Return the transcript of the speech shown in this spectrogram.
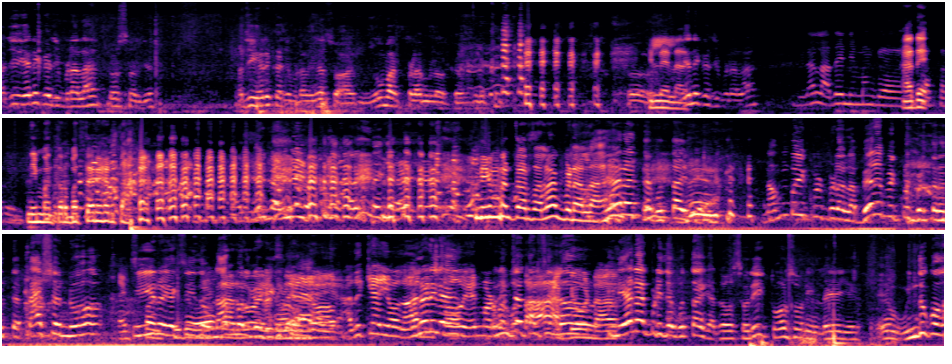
ಅಜ್ಜಿ ಏನಕ್ಕೆ ಅಜ್ಜಿ ಬಿಡಲ್ಲ? ತೋರಿಸು ಅಜ್ಜಿ. ಅಜ್ಜಿ ಏನಕ್ಕೆ ಅಜ್ಜಿ ಬಿಡಲ್ಲ? ಏನು ಜೂಮ್ ಹಾಕಿ ಬಿಡಲ್ಲ ಇಲ್ಲ, ಇಲ್ಲ. ಏನಕ್ಕೆ ಅಜ್ಜಿ ಬಿಡಲ್ಲ? ಅದೇ ನಿಮ್ಮಂತವ್ರು ಬರ್ತಾರೆ ಅಂತ. ನಿಮ್ಮಂತವ್ರು ಸಲುವಾಗಿ ಬಿಡಲ್ಲ. ಏನಂತ ಗೊತ್ತಾಯ್ತು? ನಮ್ ಬೈಕ್ ಬಿಡಲ್ಲ ಬೇರೆ ಬೈಕ್ ಬಿಡ್ತಾರಂತೆ ಫ್ಯಾಷನ್ ನಾರ್ಮಲ್ ಗಾಡಿಗಳು ಅದಕ್ಕೆ ಇವಾಗ. ಏನಾಗ್ಬಿಟ್ಟಿದೆ ಗೊತ್ತಾಗ ಅದು ಸರಿ ತೋರ್ಸೋ ನೀವು ಹಿಂದಕ್ಕೆ ಹೋಗ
